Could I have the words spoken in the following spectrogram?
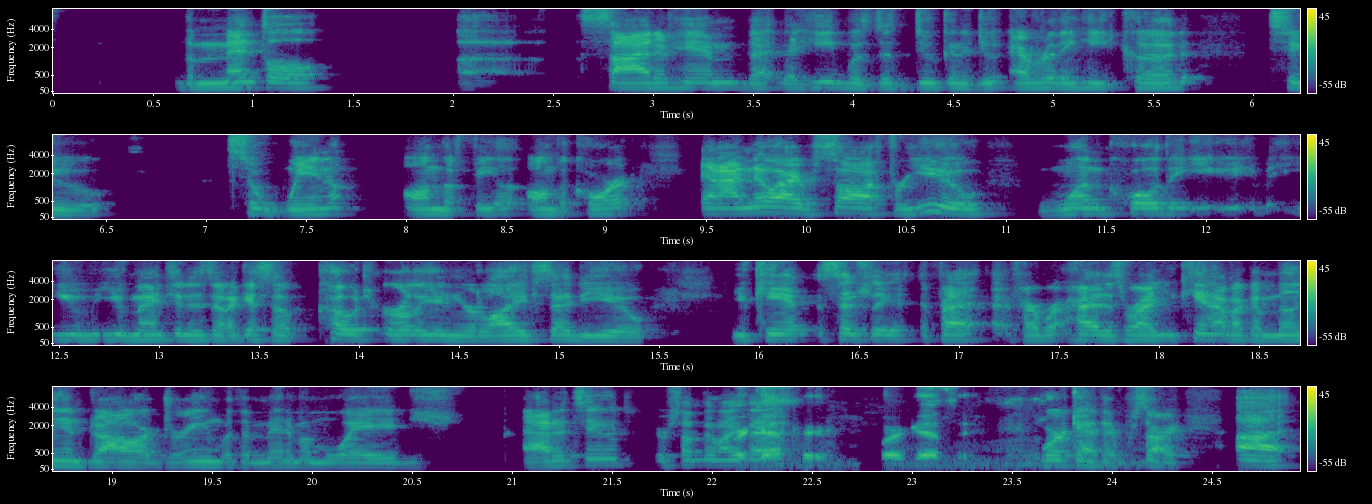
the mental uh, side of him that, that he was just going to do everything he could to to win on the field on the court. And I know I saw for you one quote that you you you mentioned is that I guess a coach early in your life said to you, you can't essentially if I if I had this right, you can't have like a million dollar dream with a minimum wage attitude or something like work that. Ethic. Work ethic. Work ethic. Sorry. Uh,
